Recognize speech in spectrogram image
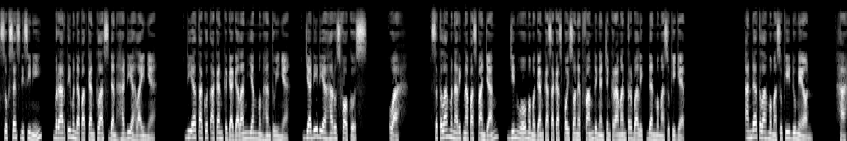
Sukses di sini, berarti mendapatkan kelas dan hadiah lainnya. Dia takut akan kegagalan yang menghantuinya. Jadi dia harus fokus. Wah, setelah menarik napas panjang, Jin Wo memegang kasakas Poisoned Fang dengan cengkeraman terbalik dan memasuki gate. Anda telah memasuki Dungeon. Hah?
